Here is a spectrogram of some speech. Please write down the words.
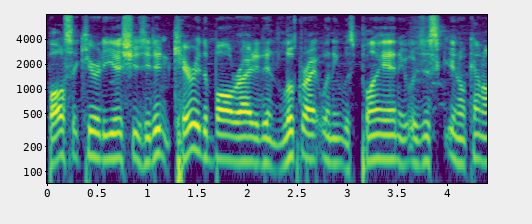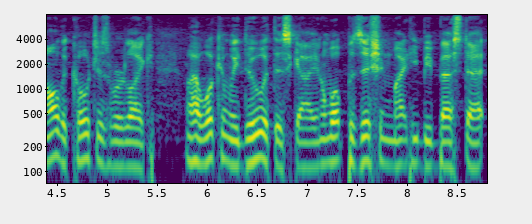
ball security issues. He didn't carry the ball right. He didn't look right when he was playing. It was just, you know, kind of all the coaches were like, what can we do with this guy? You know, what position might he be best at?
